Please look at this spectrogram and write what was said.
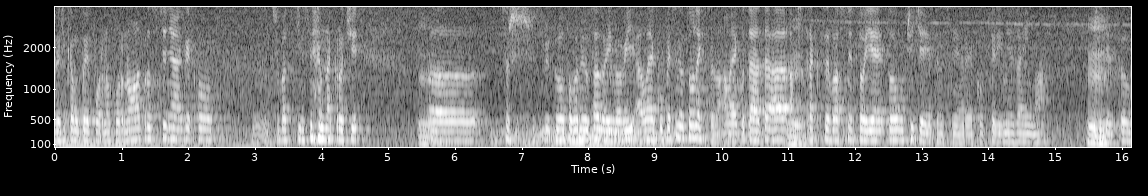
neříkám úplně porno, porno, ale prostě nějak jako mm, třeba tím směrem nakročit, mm. uh, což by bylo podle mě docela zajímavý, ale jako úplně se mi do toho nechce, no, ale jako ta, ta mm. abstrakce vlastně to je, to určitě je ten směr, jako, který mě zajímá. Mm. Určitě to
